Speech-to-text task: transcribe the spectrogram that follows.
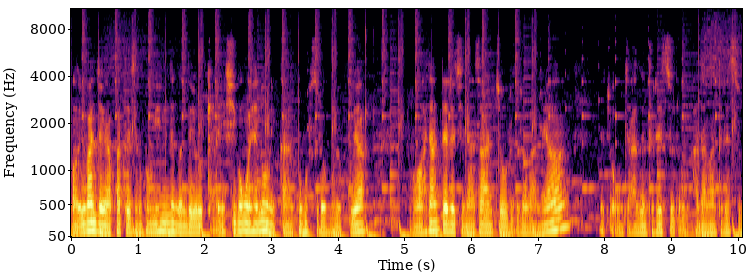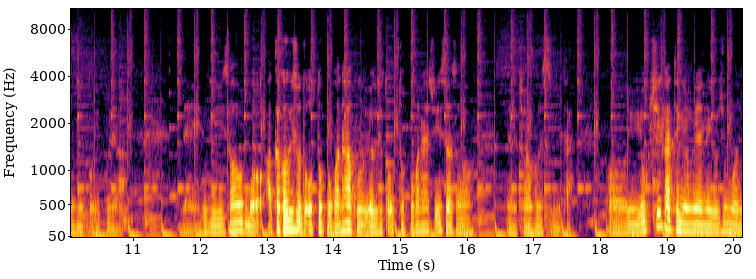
어, 일반적인 아파트에서는 보기 힘든 건데 이렇게 아예 시공을 해 놓으니까 고급스러워 보였고요. 어, 화장대를 지나서 안쪽으로 들어가면 조금 작은 드레스룸, 아담한 드레스룸이 보이고요. 네, 여기서 뭐 아까 거기서도 옷도 보관하고 여기서도 옷도 보관할 수 있어서 네, 좋아 보였습니다. 어, 이 욕실 같은 경우에는 요즘은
